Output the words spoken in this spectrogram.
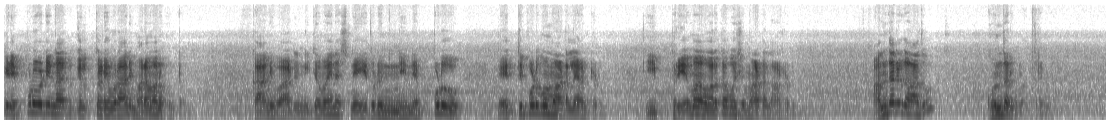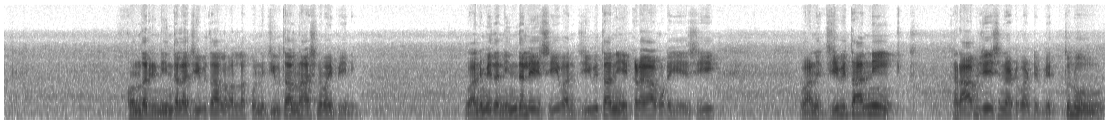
వీడు ఎప్పుడు ఒకటి నాకు గెలుపుతాడేమోరా అని మనం అనుకుంటాం. కానీ వాడు నిజమైన స్నేహితుడు నిన్నెప్పుడు ఎత్తిపొడుపు మాటలే అంటాడు. ఈ ప్రేమ వలకపోసి మాటలు ఆడడు. అందరు కాదు కొందరు మాత్రమే. కొందరి నిందల జీవితాల వల్ల కొన్ని జీవితాలు నాశనం అయిపోయినాయి. వాని మీద నిందలేసి వాని జీవితాన్ని ఎక్కడ కాకుండా చేసి వాని జీవితాన్ని ఖరాబ్ చేసినటువంటి వ్యక్తులు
